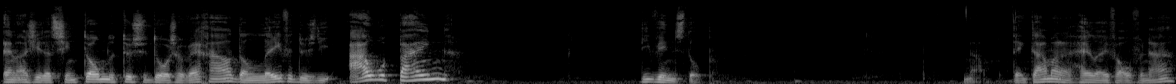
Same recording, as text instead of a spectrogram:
En als je dat symptoom er tussendoor zou weghalen, dan levert dus die oude pijn die winst op. Denk daar maar heel even over na.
